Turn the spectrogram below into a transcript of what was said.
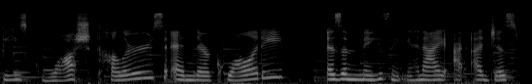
these gouache colors and their quality is amazing and I, I, I just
